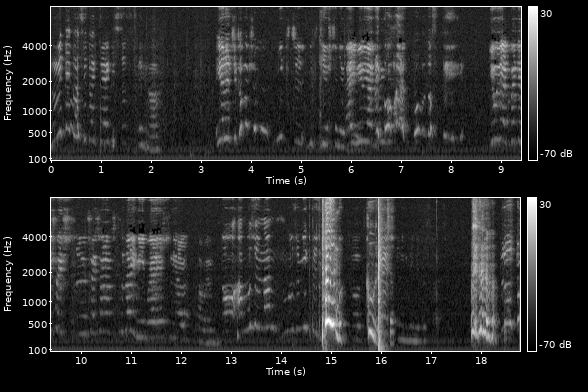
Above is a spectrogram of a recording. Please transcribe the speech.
No my też właśnie tak co jakiś czas spycha. Ej, ale ciekawe czemu nikt, nikt jeszcze nie wie. Ej, Miu, jak Ej. Miu, jak będziesz sześć, sześć lat, to daj mi, bo ja jeszcze nie dostałem. No, a może nam, może mi ktoś... Bum! No, Kurczę. jeszcze nigdy nie dostałem. No to...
